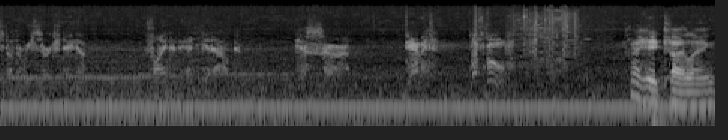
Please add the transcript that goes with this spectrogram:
Stay focused on the research data. Find it and get out. Yes, sir. Damn it. Let's move. I hate Kai Leng.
